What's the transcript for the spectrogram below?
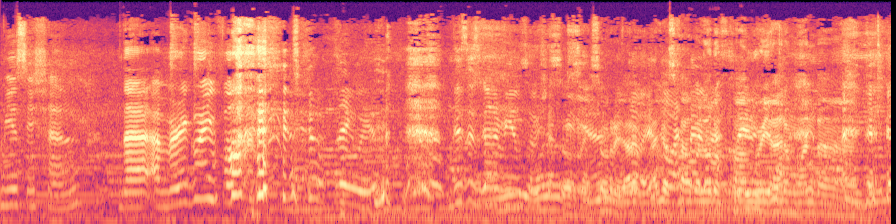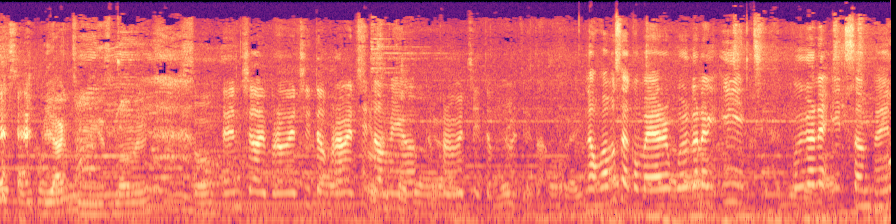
musician that I'm very grateful to play with. This is gonna be on social Sorry, media. sorry. I, I just have a lot of fun with I don't want uh, to be acting in this moment. So, Enjoy, provechito, provechito, amigo. Provechito, provechito. Nos vamos a comer. We're gonna eat. We're gonna eat something.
